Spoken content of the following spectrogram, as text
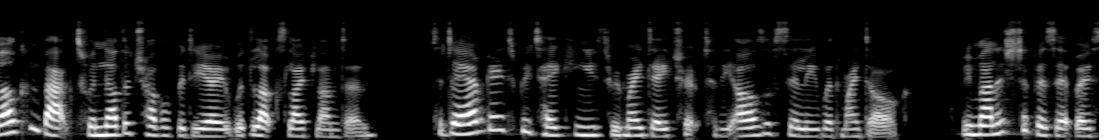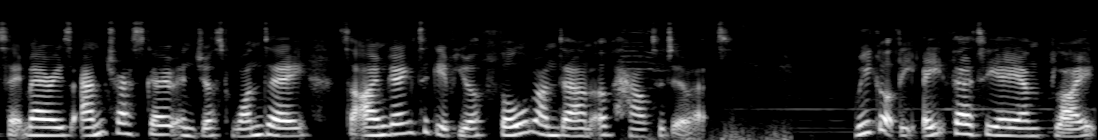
Welcome back to another travel video with Lux Life London. Today I'm going to be taking you through my day trip to the Isles of Scilly with my dog. We managed to visit both St Mary's and Tresco in just one day, so I'm going to give you a full rundown of how to do it. We got the 8.30am flight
